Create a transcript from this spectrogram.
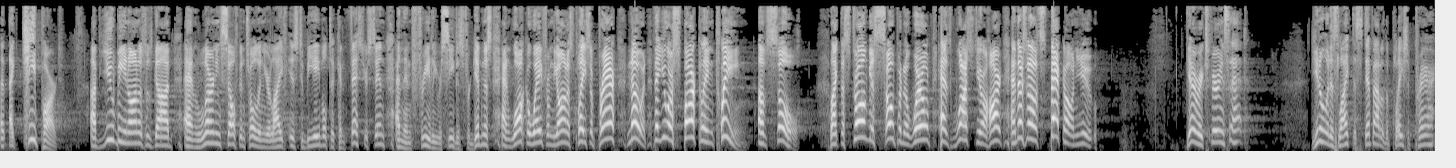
a, a key part of you being honest with God and learning self-control in your life is to be able to confess your sin and then freely receive His forgiveness and walk away from the honest place of prayer knowing that you are sparkling clean of soul like the strongest soap in the world has washed your heart and there's not a speck on you. You ever experienced that? Do you know what it's like to step out of the place of prayer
